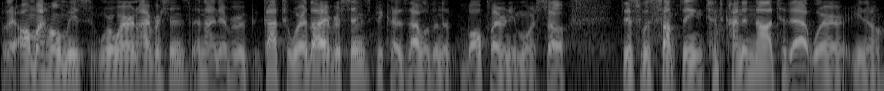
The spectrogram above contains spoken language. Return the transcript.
like all my homies were wearing Iversons, and I never got to wear the Iversons because I wasn't a ball player anymore. So this was something to kind of nod to that, where you know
